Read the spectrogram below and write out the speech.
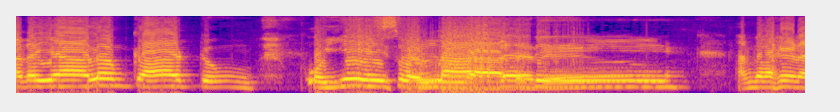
அடையாளம் காட்டும் பொய்யே சொல்லாதது. அந்த வகையில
